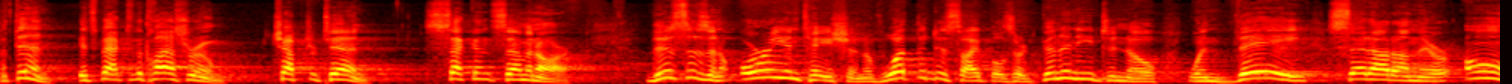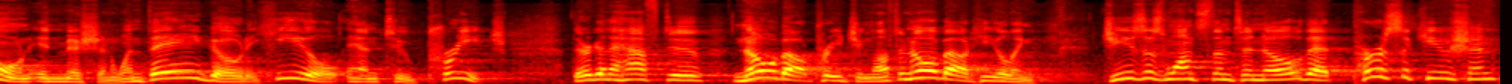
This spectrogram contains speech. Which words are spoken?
But then it's back to the classroom, chapter 10, second seminar. This is an orientation of what the disciples are going to need to know when they set out on their own in mission, when they go to heal and to preach. They're going to have to know about preaching, they'll have to know about healing. Jesus wants them to know that persecution,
